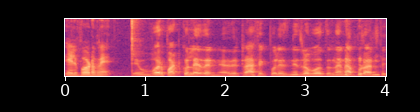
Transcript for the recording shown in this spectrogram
వెళ్ళిపోవడమే. ఎవ్వరు పట్టుకోలేదండి. అది ట్రాఫిక్ పోలీస్ నిద్రపోతుందని అప్పుడు అనిపి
